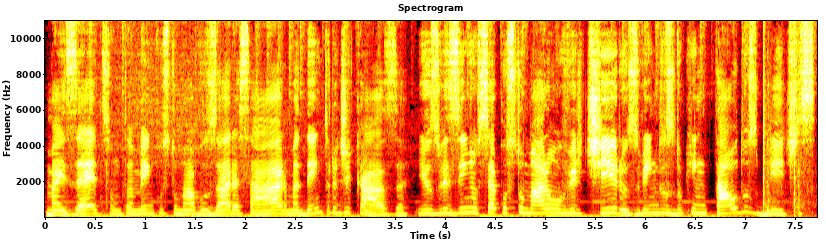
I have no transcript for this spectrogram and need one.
Mas Edson também costumava usar essa arma dentro de casa e os vizinhos se acostumaram a ouvir tiros vindos do quintal dos Brites,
